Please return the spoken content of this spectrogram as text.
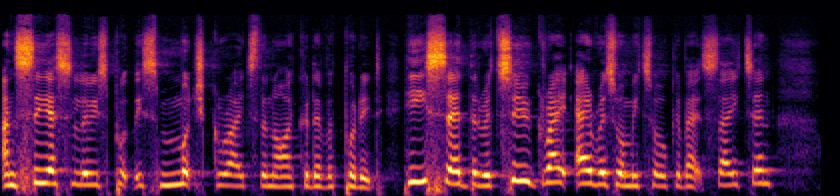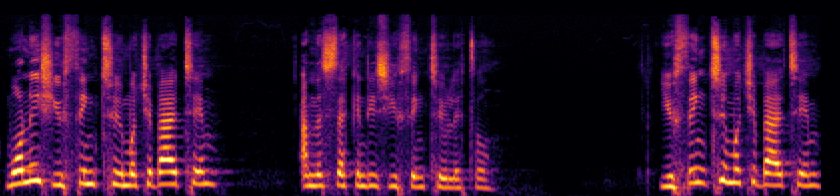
And C.S. Lewis put this much greater than I could ever put it. He said there are two great errors when we talk about Satan. One is you think too much about him, and the second is you think too little. You think too much about him,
